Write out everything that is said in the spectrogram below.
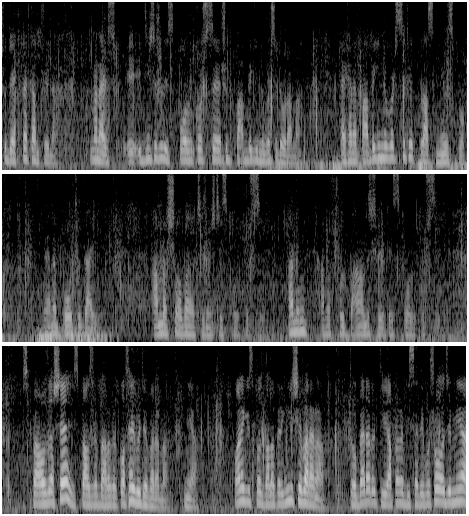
শুধু একটা কান্ট্রি না। মানে এই জিনিসটা শুধু স্পল করছে শুধু পাবলিক ইউনিভার্সিটি ওরা না। এখানে public university plus news book এখানে বোধ দায়ী। আমরা সবাই হচ্ছে জিনিসটা স্পল করছি। আই মিন আমরা ফুল বাংলাদেশের এটা স্পল করছি। স্পাউজ আসে স্পাউজরা ভালো করে কথাই বুঝতে পারে না। মিয়া অনেক স্পাউজ ভালো করে ইংলিশে পারে না। তো বেড়ার কি, আপনারা ভিসা দেবো সহজে মিয়া।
